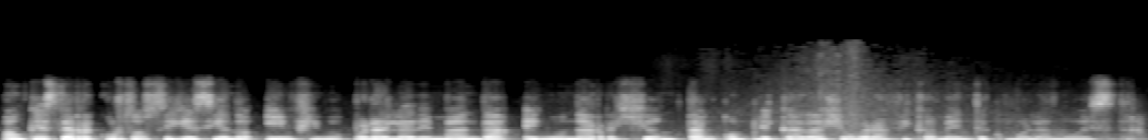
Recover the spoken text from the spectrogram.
Aunque este recurso sigue siendo ínfimo para la demanda en una región tan complicada geográficamente como la nuestra.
